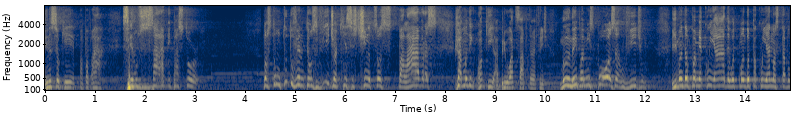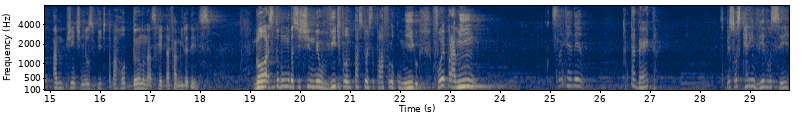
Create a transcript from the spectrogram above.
E não sei o que, papapá. Você não sabe, pastor. Nós estamos tudo vendo teus vídeos aqui, assistindo as suas palavras. Já mandei, ó, aqui, abri o WhatsApp na minha frente. Mandei para minha esposa o vídeo. E mandamos para minha cunhada, o outro mandou para a cunhada. Nós estávamos, gente, meus vídeos estavam rodando nas redes da família deles. Glória, todo mundo assistindo meu vídeo, falando, pastor, essa palavra falou comigo, foi para mim. Vocês estão entendendo? Carta aberta. As pessoas querem ver você.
